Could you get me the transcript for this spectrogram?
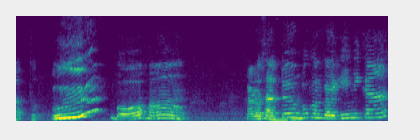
Satu. Uh, bohong. Kalau satu bukan kayak gini kan?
